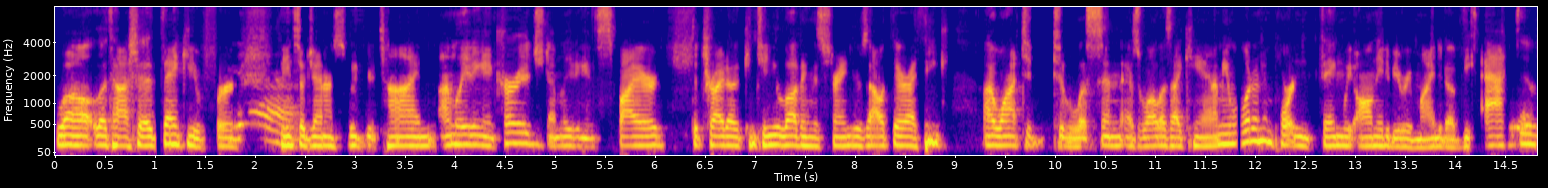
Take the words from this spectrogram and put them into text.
Well latasha thank you for yeah. being so generous with your time. I'm leaving encouraged. I'm leaving inspired to try to continue loving the strangers out there. I think I want to, to listen as well as I can. I mean, what an important thing we all need to be reminded of the active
